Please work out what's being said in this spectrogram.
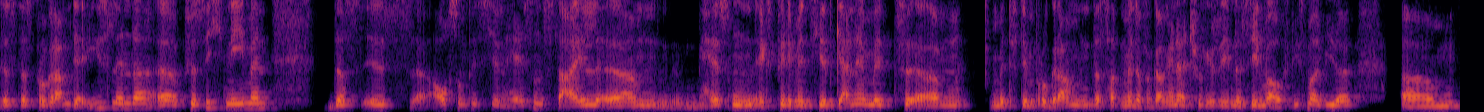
das, das Programm der Isländer äh, für sich nehmen. Das ist auch so ein bisschen Hessen-Style. Ähm, Hessen experimentiert gerne mit, ähm, mit dem Programm. Das hatten wir in der Vergangenheit schon gesehen. Das sehen wir auch diesmal wieder. Ähm,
